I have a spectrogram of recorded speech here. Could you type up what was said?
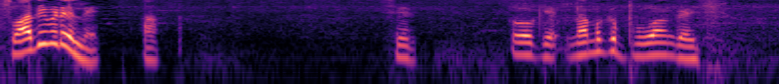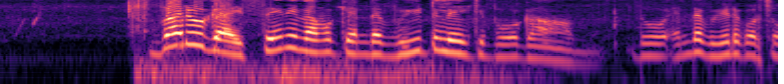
സ്വാതി ഇവിടെ അല്ലേ ആ. ശരി. ഓക്കെ നമുക്ക് പോവാം ഗൈസ് വരൂ ഗൈസ് ഇനി നമുക്ക് എന്റെ വീട്ടിലേക്ക് പോകാം. ഇതോ എന്റെ വീട് കുറച്ച്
